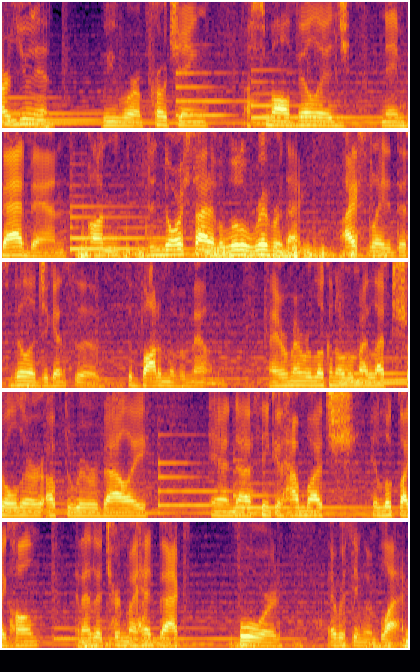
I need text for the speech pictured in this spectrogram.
our unit, we were approaching a small village named Badvan on the north side of a little river that isolated this village against the, the bottom of a mountain. I remember looking over my left shoulder up the river valley and uh, thinking how much it looked like home. And as I turned my head back forward, everything went black.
